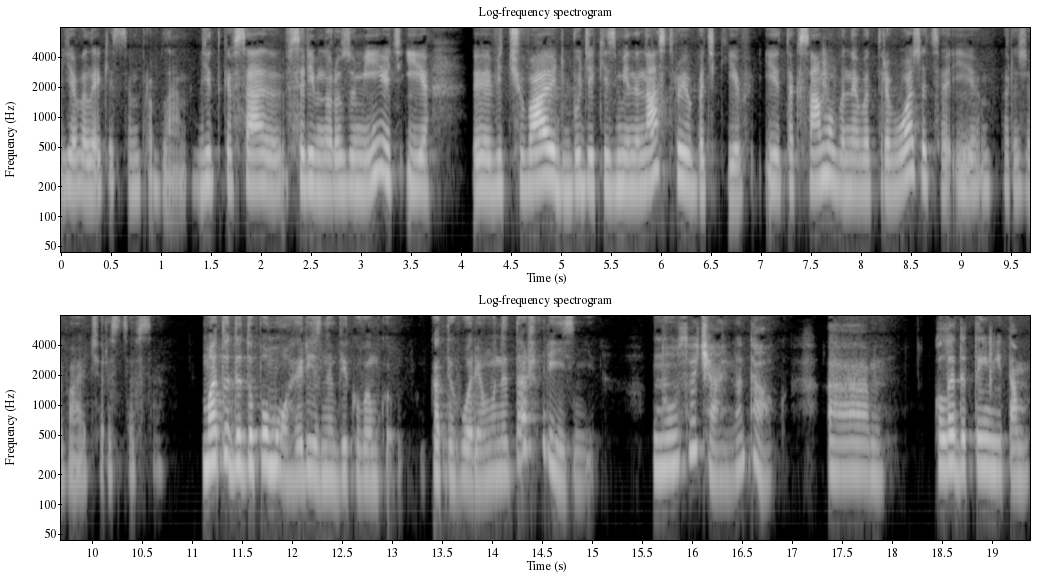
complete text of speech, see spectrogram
є великі з цим проблеми. Дітки все, все рівно розуміють і. е, Відчувають будь-які зміни настрою батьків, і так само вони от тривожаться і переживають через це все. Методи допомоги різним віковим категоріям вони теж різні. Ну, звичайно, так. Е, коли дитині там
